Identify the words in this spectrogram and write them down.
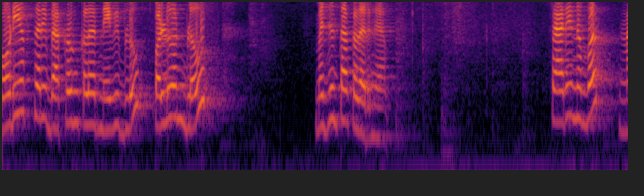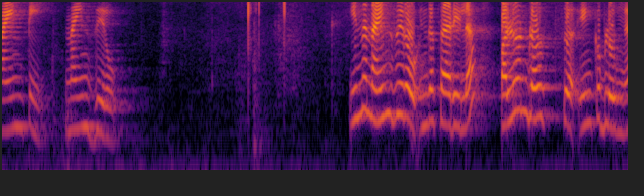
body of saree background colour navy blue பல்லுவன் ப்ளவுஸ் மெஜந்தா கலருங்க saree number ninety nine zero இந்த நைன் ஜீரோ இந்த சாரியில் பல்லுவன் ப்ளவுஸ் இங்க் ப்ளூங்க.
